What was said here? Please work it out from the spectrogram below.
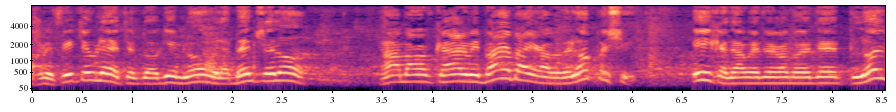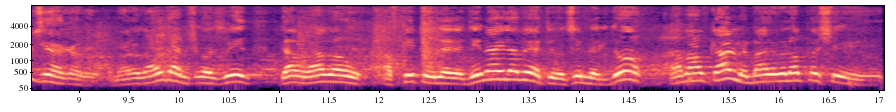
מחליפיתם לי, אתם דואגים לו ולבן שלו? אמר רב כהנא מבאי באי רבא, ולא פשיט. אי קדם רבא ידעת, לא הפסידה קרבים. אמר לו גנדה, משום דרזבית, גם רבא הוא, הפקיתו לדינא ילווה, אתם יוצאים נגדו? אמר רב כהנא מבאי ולא פשיט.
